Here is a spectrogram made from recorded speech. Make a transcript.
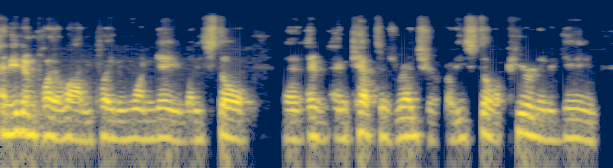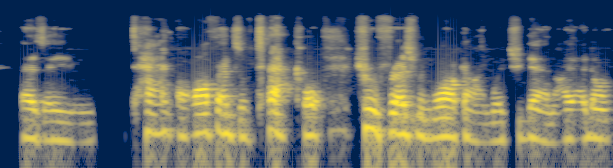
and he didn't play a lot. He played in one game, but he still and, and, and kept his red shirt, but he still appeared in a game as a tack, offensive tackle, true freshman walk on, which again, I, I, don't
